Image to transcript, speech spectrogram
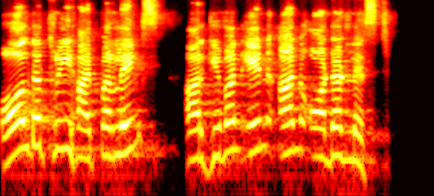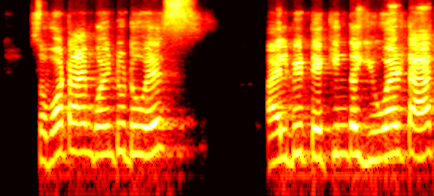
All the three hyperlinks are given in unordered list. So what I am going to do is I'll be taking the UL tag.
